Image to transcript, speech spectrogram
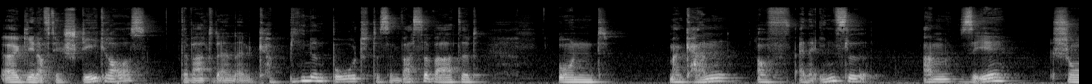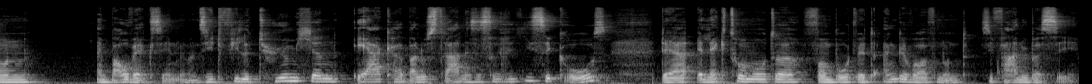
äh, gehen auf den Steg raus. Da wartet dann ein Kabinenboot, das im Wasser wartet. Und man kann auf einer Insel am See schon ein Bauwerk sehen. Man sieht viele Türmchen, Erker, Balustraden, es ist riesig groß. Der Elektromotor vom Boot wird angeworfen und sie fahren übers See.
